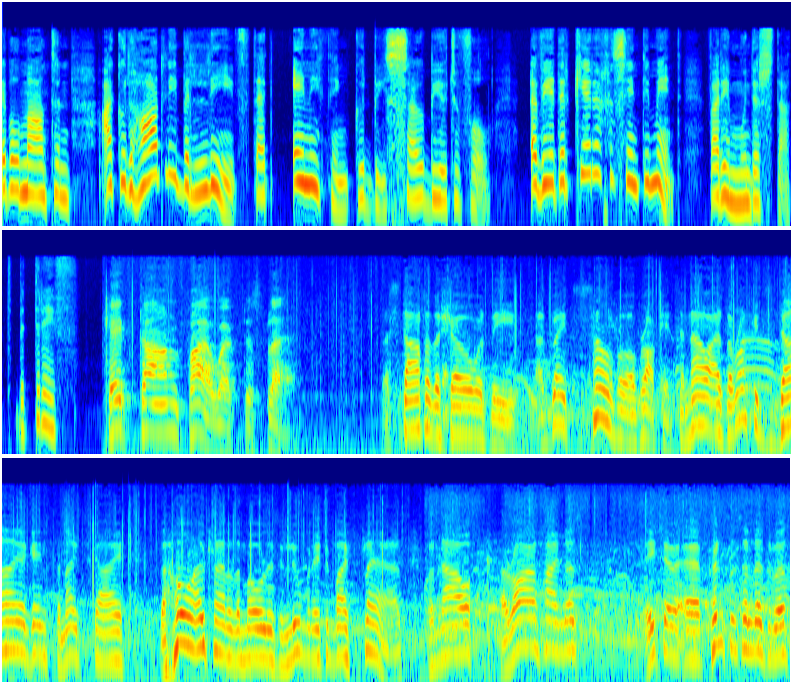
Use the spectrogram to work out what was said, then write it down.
Table Mountain, I could hardly believe that anything could be so beautiful." 'n Wederkerige sentiment wat die moederstad betref. Cape Town firework display. The start of the show was the a great salvo of rockets, and now as the rockets die against the night sky, the whole outline of the mole is illuminated by flares. But now, Her Royal Highness, Princess Elizabeth,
